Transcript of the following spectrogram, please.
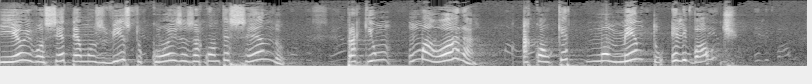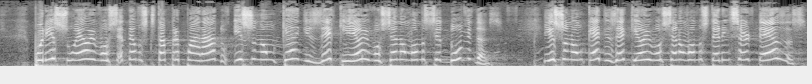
E eu e você temos visto coisas acontecendo. Para que um, uma hora, a qualquer momento, ele volte. Por isso eu e você temos que estar preparados. Isso não quer dizer que eu e você não vamos ter dúvidas. Isso não quer dizer que eu e você não vamos ter incertezas.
